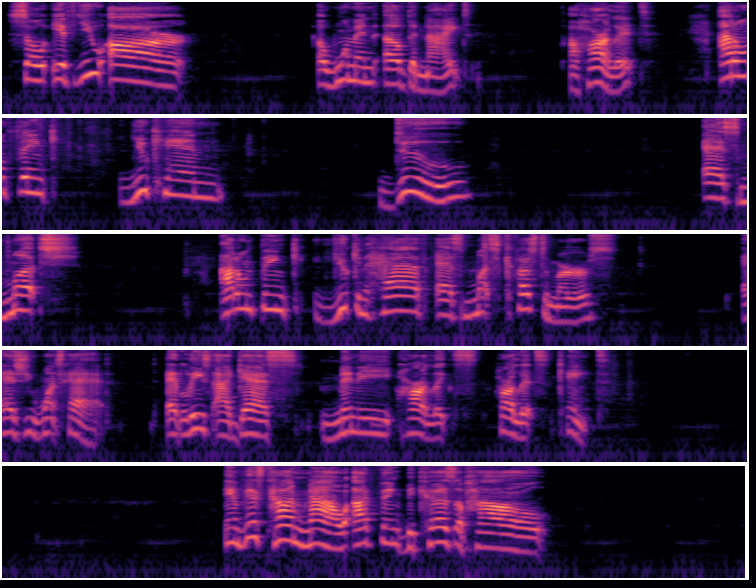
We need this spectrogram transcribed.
So if you are a woman of the night, a harlot, I don't think you can do as much I don't think you can have as much customers as you once had. At least I guess many harlots harlots can't. in this time now, I think because of how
